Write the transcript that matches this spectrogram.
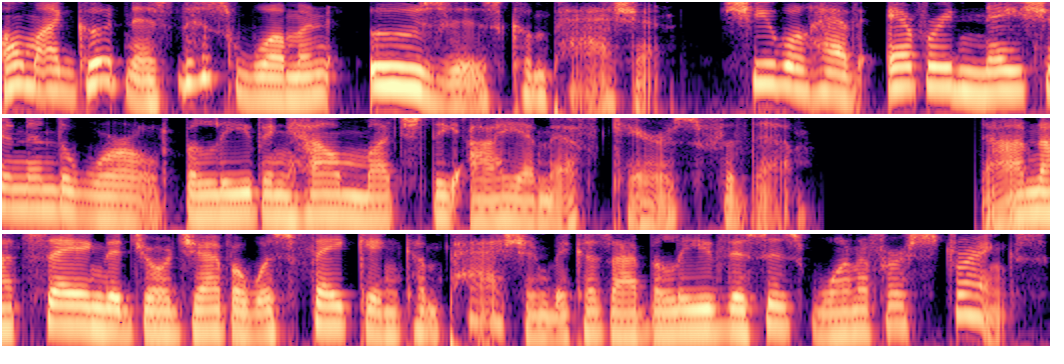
Oh my goodness, this woman oozes compassion. She will have every nation in the world believing how much the IMF cares for them. Now, I'm not saying that Georgieva was faking compassion because I believe this is one of her strengths,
